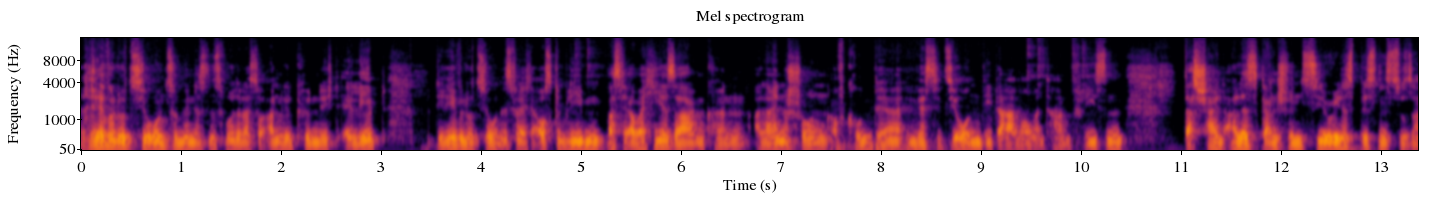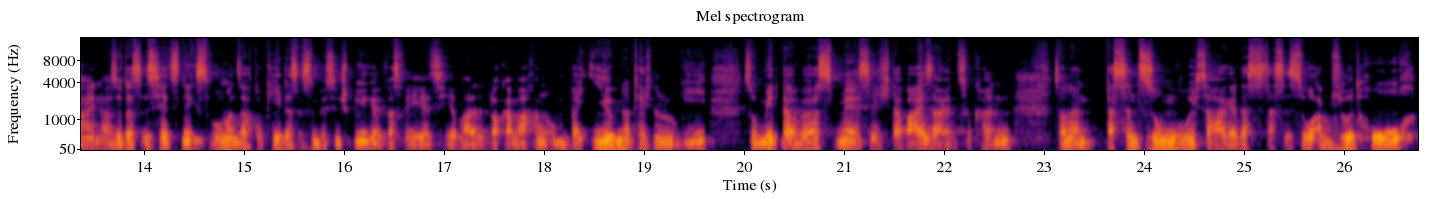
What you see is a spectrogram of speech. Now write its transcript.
Revolution, zumindest wurde das so angekündigt, erlebt. Die Revolution ist vielleicht ausgeblieben. Was wir aber hier sagen können, alleine schon aufgrund der Investitionen, die da momentan fließen, das scheint alles ganz schön serious Business zu sein. Also das ist jetzt nichts, wo man sagt, okay, das ist ein bisschen Spielgeld, was wir jetzt hier mal locker machen, um bei irgendeiner Technologie so Metaverse-mäßig dabei sein zu können, sondern das sind Summen, wo ich sage, das, das ist so absurd hoch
